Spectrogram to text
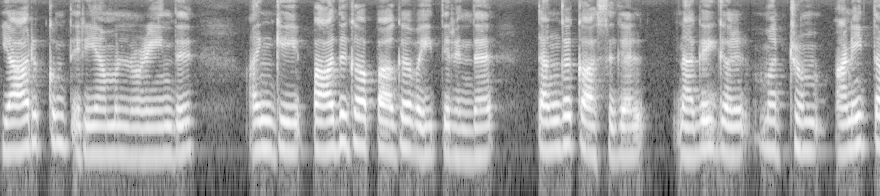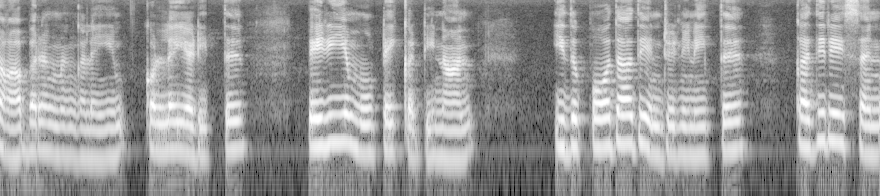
யாருக்கும் தெரியாமல் நுழைந்து அங்கே பாதுகாப்பாக வைத்திருந்த தங்க காசுகள் நகைகள் மற்றும் அனைத்து ஆபரணங்களையும் கொள்ளையடித்து பெரிய மூட்டை கட்டினான். இது போதாது என்று நினைத்து கதிரேசன்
